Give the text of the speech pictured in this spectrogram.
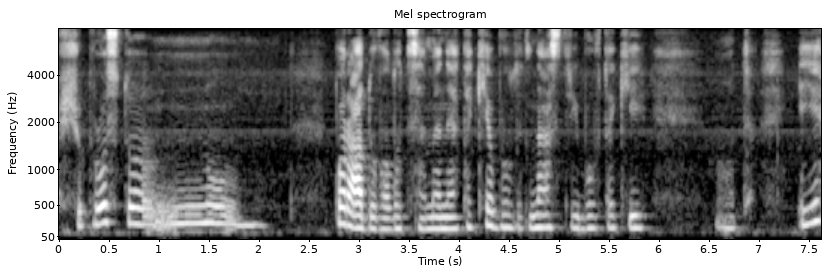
що просто ну, порадувало це мене. Таке був настрій був такий. От. І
